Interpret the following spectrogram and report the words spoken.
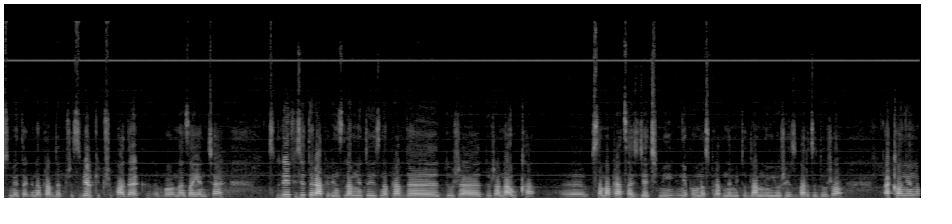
w sumie tak naprawdę przez wielki przypadek, bo na zajęciach. Studiuję fizjoterapię, więc dla mnie to jest naprawdę duża, duża nauka. E, Sama praca z dziećmi niepełnosprawnymi to dla mnie już jest bardzo dużo. A konie, no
